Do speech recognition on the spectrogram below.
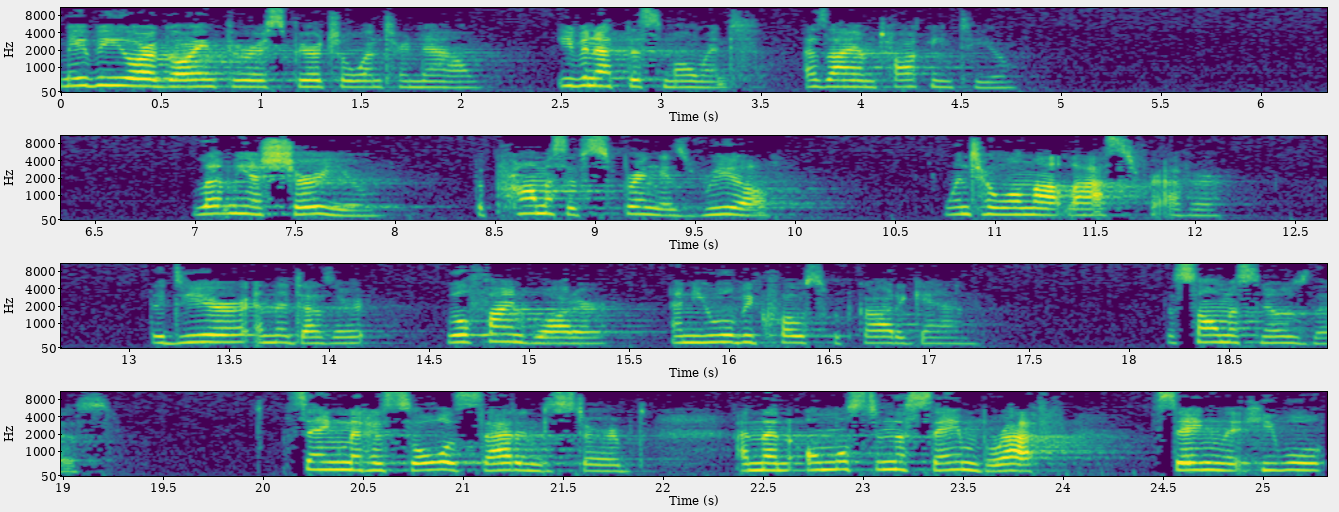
Maybe you are going through a spiritual winter now, even at this moment, as I am talking to you. Let me assure you, the promise of spring is real. Winter will not last forever. The deer in the desert will find water, and you will be close with God again. The psalmist knows this, saying that his soul is sad and disturbed, and then almost in the same breath, saying that he will,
